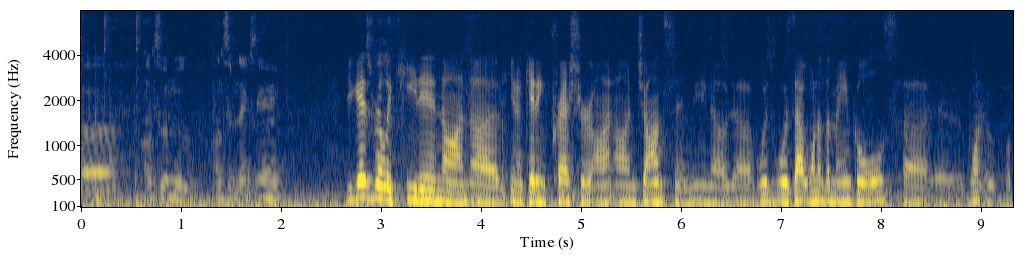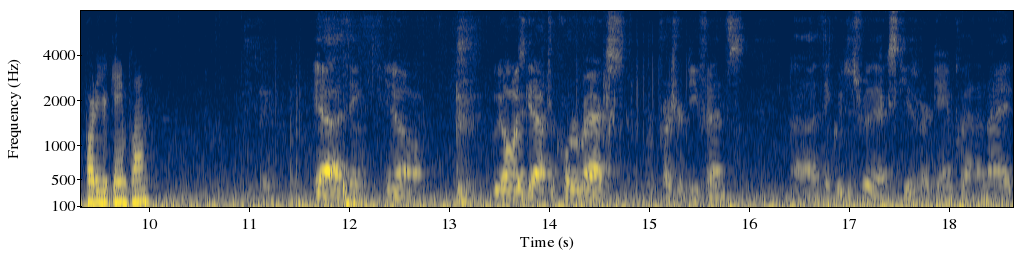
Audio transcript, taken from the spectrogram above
uh, onto a new, onto the next game. You guys really keyed in on uh, you know getting pressure on, on Johnson. You know, uh, was was that one of the main goals? Uh, one, part of your game plan? Yeah, I think you know we always get after quarterbacks. We're pressure defense. Uh, I think we just really executed our game plan tonight,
